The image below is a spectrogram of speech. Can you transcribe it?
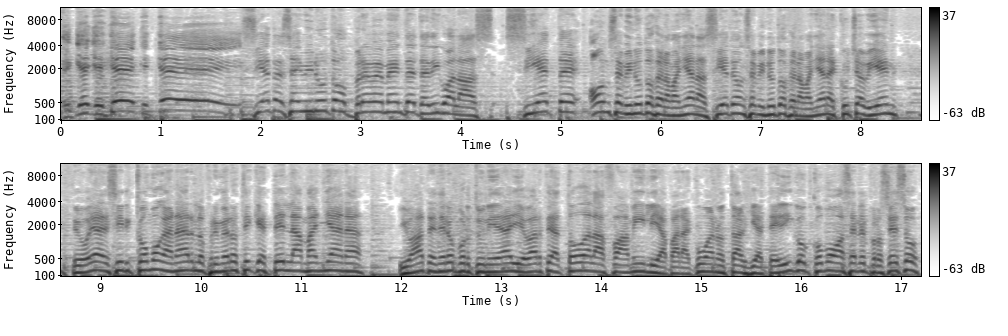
¿Qué, qué, qué, qué, qué? 7, 6 minutos. Brevemente te digo a las 7, 11 minutos de la mañana. 7, 11 minutos de la mañana. Escucha bien. Te voy a decir cómo ganar los primeros tickets de la mañana. Y vas a tener oportunidad de llevarte a toda la familia para Cuba Nostalgia. Te digo cómo va a ser el proceso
